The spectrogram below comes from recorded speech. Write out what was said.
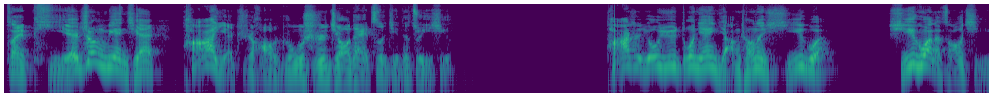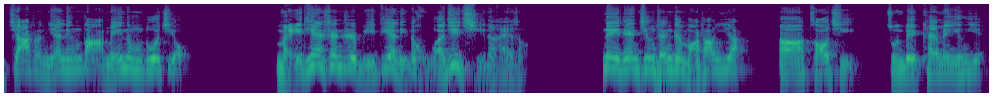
在铁证面前，他也只好如实交代自己的罪行。他是由于多年养成的习惯，习惯了早起，加上年龄大，没那么多觉。每天甚至比店里的伙计起的还早。那天清晨跟往常一样啊，早起准备开门营业。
